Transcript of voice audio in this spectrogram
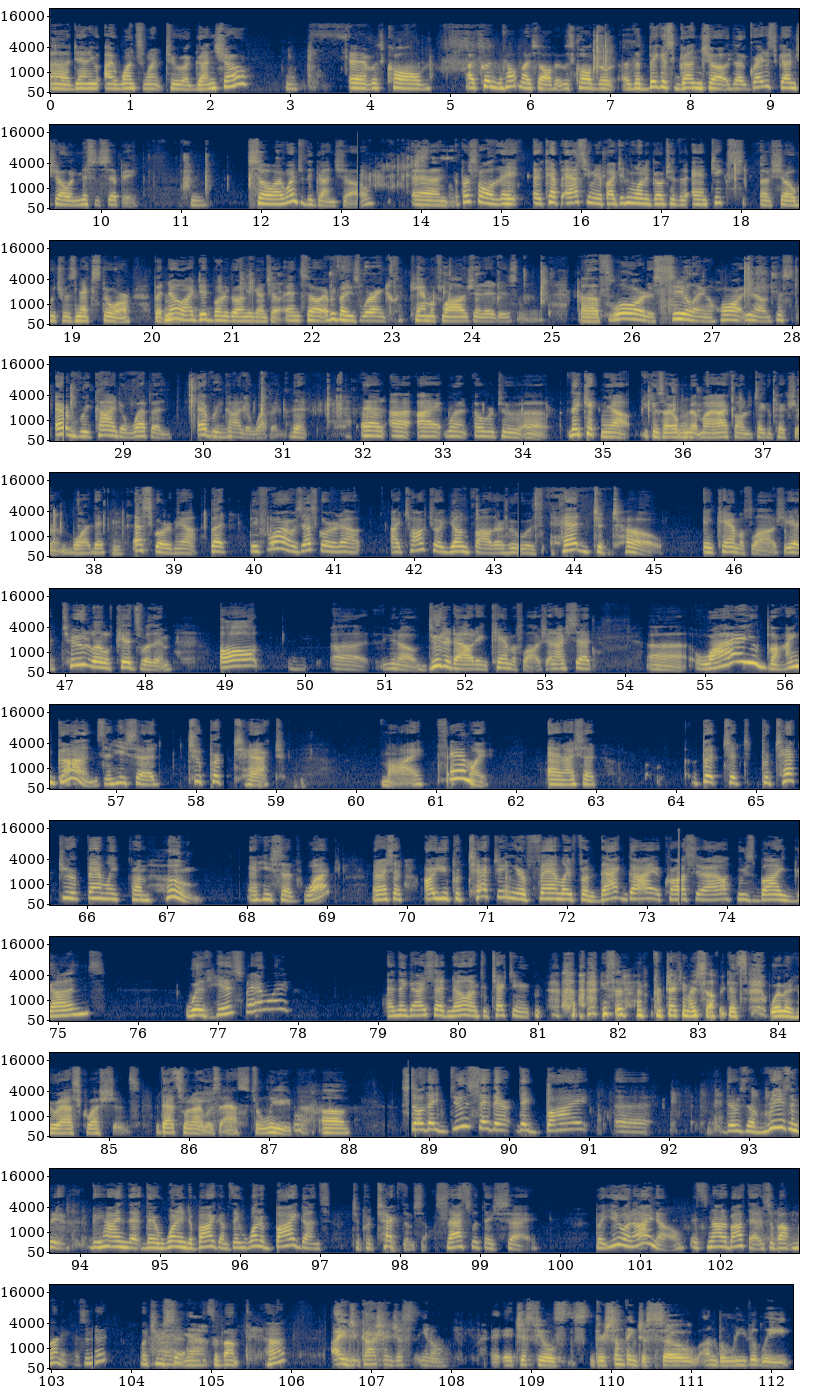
uh, Danny, I once went to a gun show, and it was called. I couldn't help myself. It was called the the biggest gun show, the greatest gun show in Mississippi. So I went to the gun show, and first of all, they kept asking me if I didn't want to go to the antiques uh, show, which was next door. But no, I did want to go on the gun show, and so everybody's wearing camouflage, and it is uh, floor to ceiling, you know, just every kind of weapon, every kind of weapon that. And uh, I went over to. Uh, they kicked me out because I opened up my iPhone to take a picture, and boy, they escorted me out. But before I was escorted out, I talked to a young father who was head to toe in camouflage. He had two little kids with him, all, uh, you know, duded out in camouflage. And I said, uh, why are you buying guns? And he said, to protect my family. And I said, but to t- protect your family from whom? And he said, what? And I said, are you protecting your family from that guy across the aisle who's buying guns with his family? And the guy said, no, I'm protecting, he said, I'm protecting myself against women who ask questions. That's when I was asked to leave. Um, so they do say they're, they buy, uh, there's a reason be, behind that they're wanting to buy guns. They want to buy guns to protect themselves. That's what they say. But you and I know it's not about that. It's about money, isn't it? What you said. yeah. It's about, huh? I gosh, I just you know, it just feels there's something just so unbelievably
